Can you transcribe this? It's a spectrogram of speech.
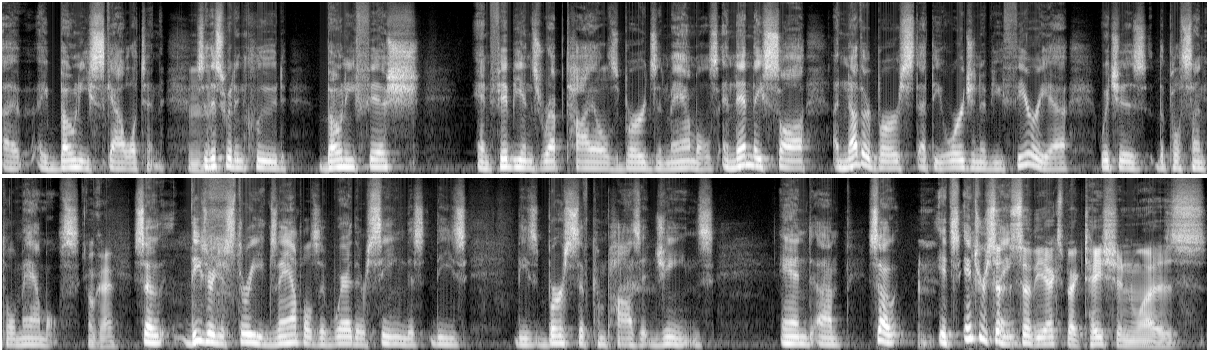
a, a bony skeleton. So this would include bony fish, amphibians, reptiles, birds, and mammals. And then they saw another burst at the origin of eutheria, which is the placental mammals. okay. So these are just three examples of where they're seeing this, these, these bursts of composite genes. And um, so it's So, interesting. so the expectation was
